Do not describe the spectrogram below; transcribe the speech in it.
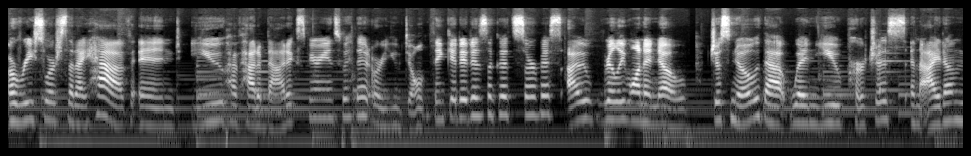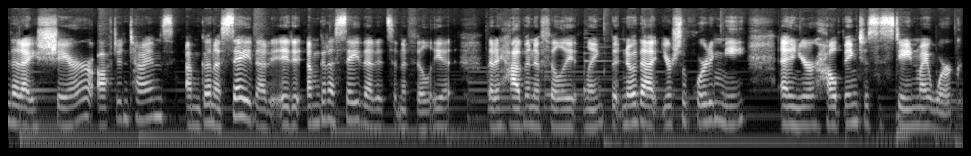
a resource that I have and you have had a bad experience with it or you don't think it, it is a good service, I really want to know. Just know that when you purchase an item that I share, oftentimes I'm going to say that it I'm going to say that it's an affiliate, that I have an affiliate link, but know that you're supporting me and you're helping to sustain my work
